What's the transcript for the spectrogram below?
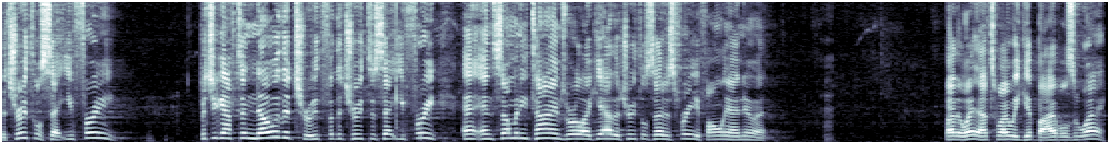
The truth will set you free. But you have to know the truth for the truth to set you free. And, and, so many times we're like, yeah, the truth will set us free if only I knew it. By the way, that's why we get Bibles away.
